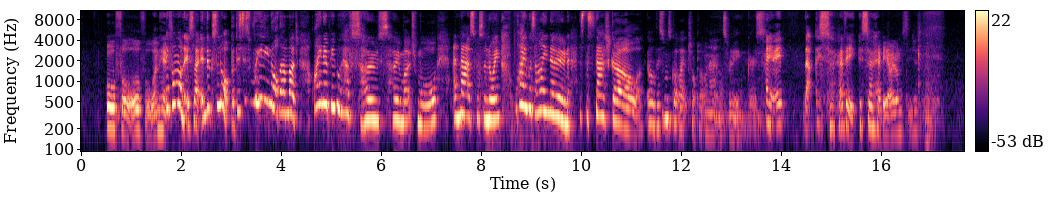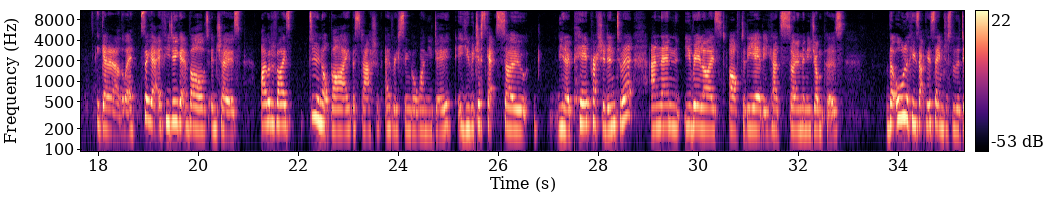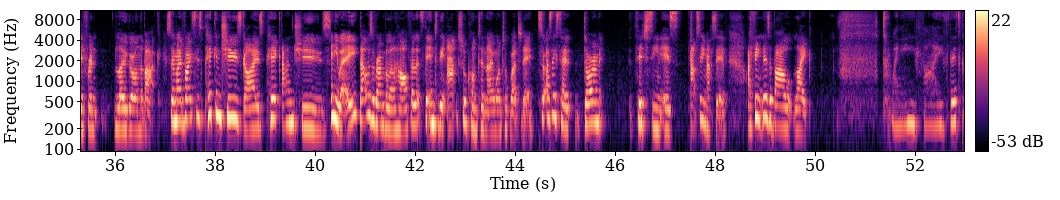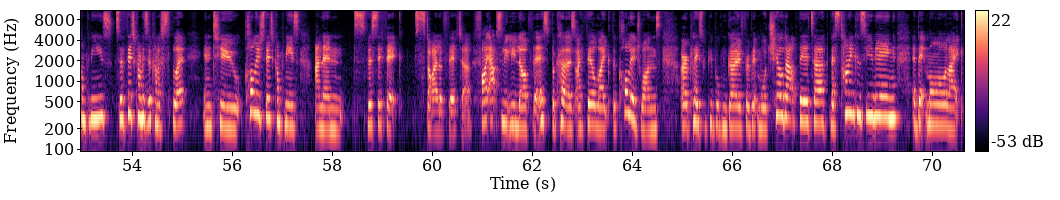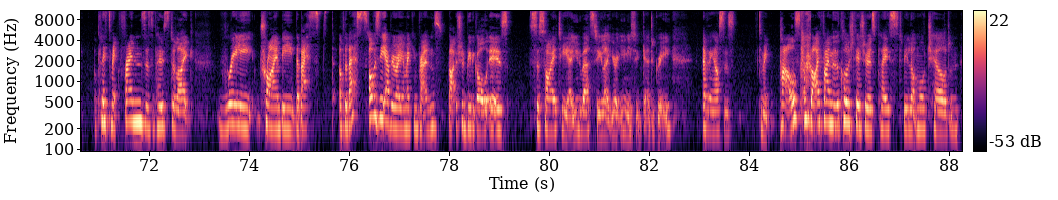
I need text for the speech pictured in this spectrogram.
awful, awful one here. If I'm honest, like, it looks a lot, but this is really not that much. I know people who have so, so much more, and that's what's annoying. Why was I known as the stash girl? Oh, this one's got, like, chocolate on it, and that's really gross. Anyway, that is so heavy. It's so heavy, I honestly just get it out of the way. So yeah, if you do get involved in shows, I would advise do not buy the stash of every single one you do. You would just get so you know, peer pressured into it. And then you realised after the year that you had so many jumpers that all look exactly the same, just with a different logo on the back. So my advice is pick and choose, guys. Pick and choose. Anyway, that was a ramble and a half, but let's get into the actual content that I want to talk about today. So as I said, Durham theatre scene is absolutely massive. I think there's about like 25 theatre companies. So the theatre companies are kind of split into college theatre companies and then specific style of theatre. I absolutely love this because I feel like the college ones are a place where people can go for a bit more chilled out theatre, less time consuming, a bit more like a place to make friends as opposed to like really try and be the best of the best. Obviously everywhere you're making friends, that should be the goal. It is society at university, like you're at uni to get a degree. Everything else is to make pals. but I find that the college theatre is a place to be a lot more chilled and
